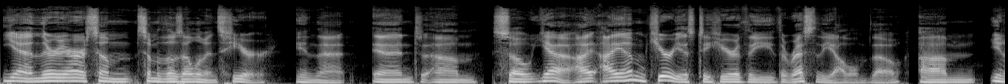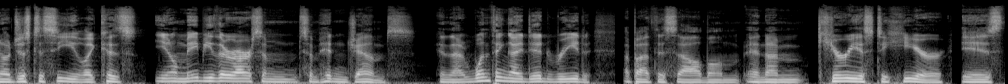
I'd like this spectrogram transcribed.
Yeah, and there are some some of those elements here in that. And um so yeah, I I am curious to hear the the rest of the album though. Um you know, just to see like cuz you know, maybe there are some some hidden gems in that. One thing I did read about this album and I'm curious to hear is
